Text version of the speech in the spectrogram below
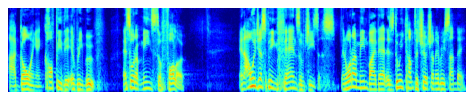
are going and copy their every move. That's what it means to follow. And are we just being fans of Jesus? And what I mean by that is do we come to church on every Sunday?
